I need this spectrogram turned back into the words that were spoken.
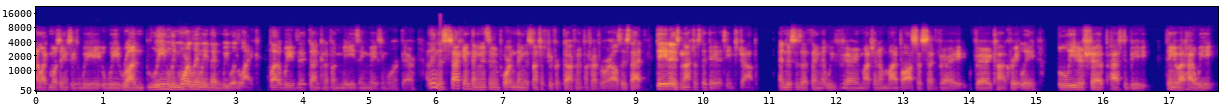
and like most agencies, we we run leanly, more leanly than we would like. But we've done kind of amazing, amazing work there. I think the second thing, and it's an important thing that's not just true for government, but for everywhere else, is that data is not just the data team's job. And this is a thing that we very much, I know my boss has said very, very concretely, leadership has to be thinking about how we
